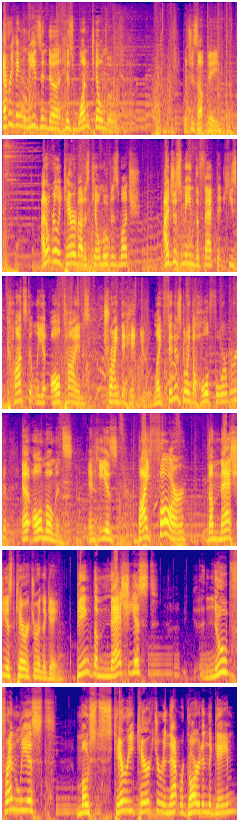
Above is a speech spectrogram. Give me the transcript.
Everything leads into his one kill move, which is up B. I don't really care about his kill move as much. I just mean the fact that he's constantly at all times trying to hit you. Like, Finn is going to hold forward at all moments, and he is by far the mashiest character in the game. Being the mashiest, noob-friendliest, most scary character in that regard in the game,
